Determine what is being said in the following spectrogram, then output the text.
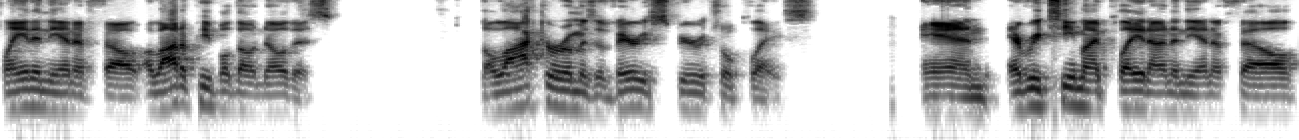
playing in the NFL. A lot of people don't know this. The locker room is a very spiritual place. And every team I played on in the NFL,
